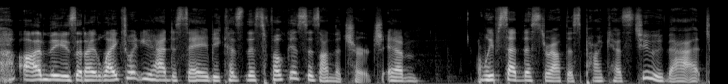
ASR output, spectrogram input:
on these, and I liked what you had to say because this focus is on the church and. We've said this throughout this podcast too that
